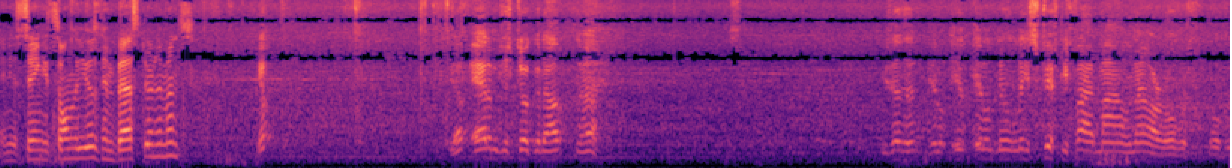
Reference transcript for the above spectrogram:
And you're saying it's only used in bass tournaments? Yep. Yep, Adam just took it out. Uh, he says it- it'll, it'll, it'll do at least 55 miles an hour over, over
